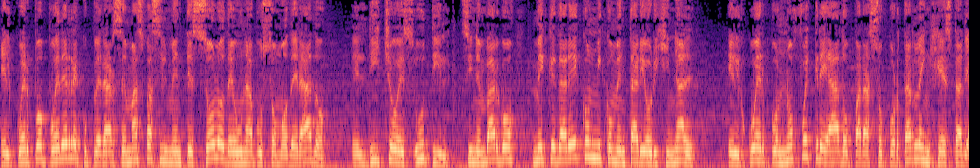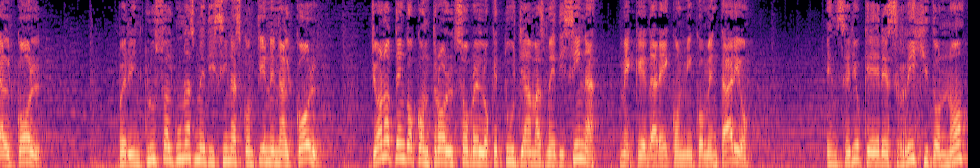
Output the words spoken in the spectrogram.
El cuerpo puede recuperarse más fácilmente solo de un abuso moderado. El dicho es útil, sin embargo, me quedaré con mi comentario original. El cuerpo no fue creado para soportar la ingesta de alcohol. Pero incluso algunas medicinas contienen alcohol. Yo no tengo control sobre lo que tú llamas medicina. Me quedaré con mi comentario. En serio que eres rígido, ¿no?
